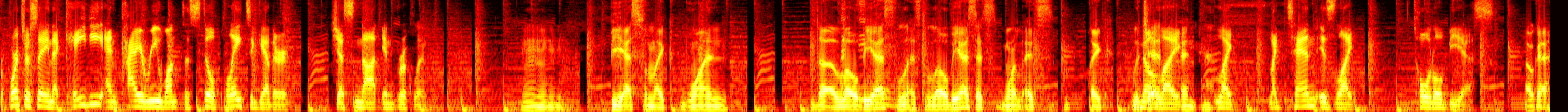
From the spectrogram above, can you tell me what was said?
Reports are saying that KD and Kyrie want to still play together, just not in Brooklyn. Hmm. BS from like one, the low BS, l- it's low BS. It's more, it's like legit. no, like and like like ten is like total BS. okay.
